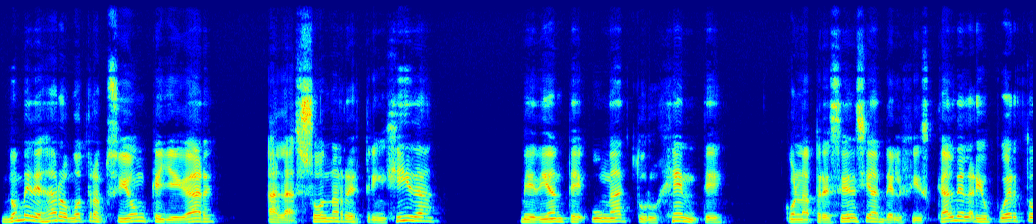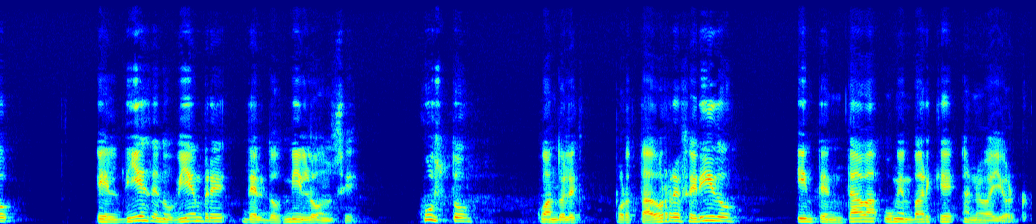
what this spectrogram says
No me dejaron otra opción que llegar a la zona restringida mediante un acto urgente con la presencia del fiscal del aeropuerto el 10 de noviembre del 2011, justo cuando el exportador referido intentaba un embarque a Nueva York.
